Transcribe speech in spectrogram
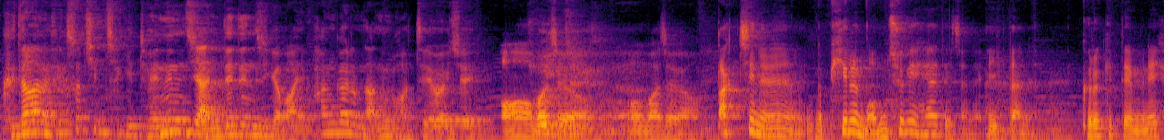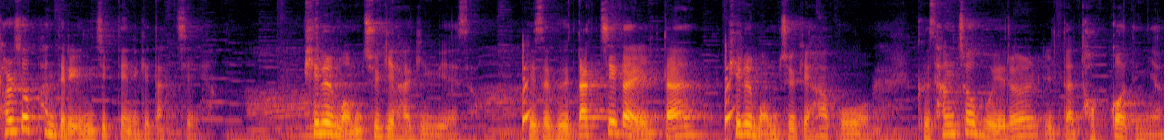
그 다음에 색소 침착이 되는지 안 되는지가 많이 판가름 나는 것 같아요. 이제 어 저희 맞아요. 입장에서는. 어 맞아요. 딱지는 피를 멈추게 해야 되잖아요. 일단은 그렇기 때문에 혈소판들이 응집되는 게 딱지예요. 피를 멈추게 하기 위해서. 그래서 그 딱지가 일단 피를 멈추게 하고 네. 그 상처 부위를 일단 덮거든요.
